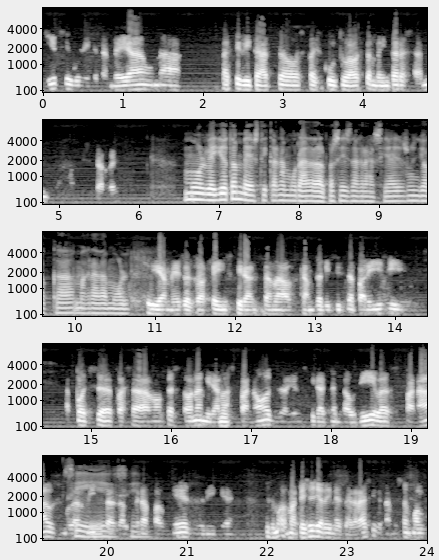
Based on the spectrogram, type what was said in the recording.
Egipci, vull dir que també hi ha una activitat o espais culturals també interessants carrer. Molt bé, jo també estic enamorada del Passeig de Gràcia, és un lloc que m'agrada molt. Sí, a més es va fer inspirant-se en els camps elíptics de París i pots eh, passar molta estona mirant els panots, allò inspirats en Gaudí, les fanals modernistes del sí. Pere Falqués, és a dir que és els mateixos jardiners de Gràcia, que també són molt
